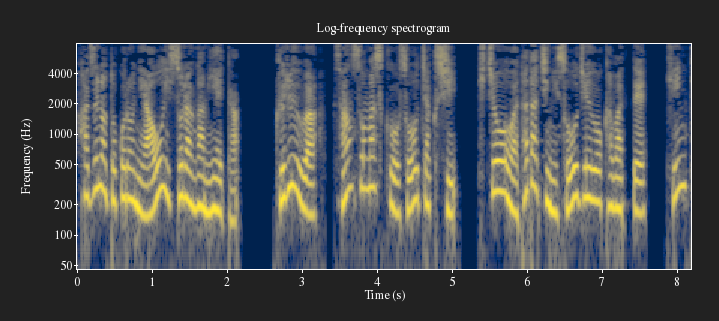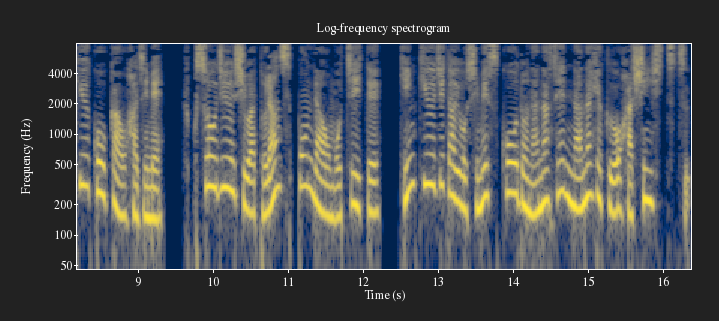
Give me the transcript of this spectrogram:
はずのところに青い空が見えた。クルーは酸素マスクを装着し、機長は直ちに操縦を代わって、緊急降下を始め、副操縦士はトランスポンダーを用いて、緊急事態を示すコード7700を発信しつつ、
